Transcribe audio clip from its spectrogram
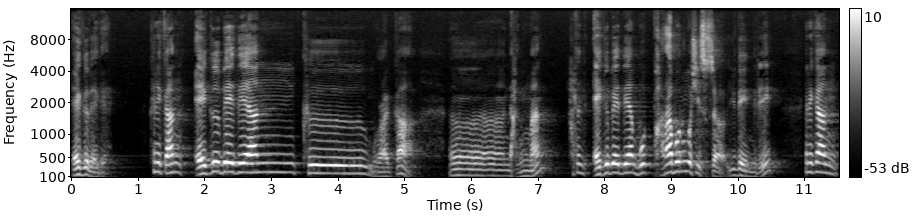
애굽에게. 그러니까 애굽에 대한 그 뭐랄까 어, 낭만, 하여튼 애굽에 대한 뭐 바라보는 것이 있었어요 유대인들이. 그러니까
